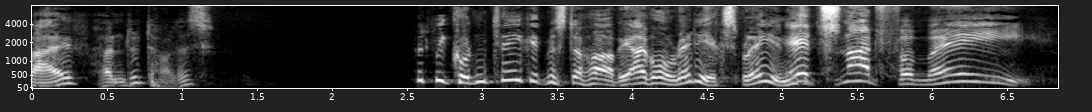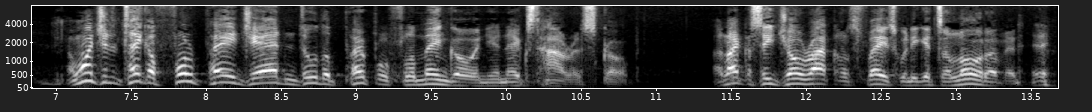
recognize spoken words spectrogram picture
Five hundred dollars? But we couldn't take it, Mr. Harvey. I've already explained. It's not for me. I want you to take a full page ad and do the purple flamingo in your next horoscope. I'd like to see Joe Rocco's face when he gets a load of it.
